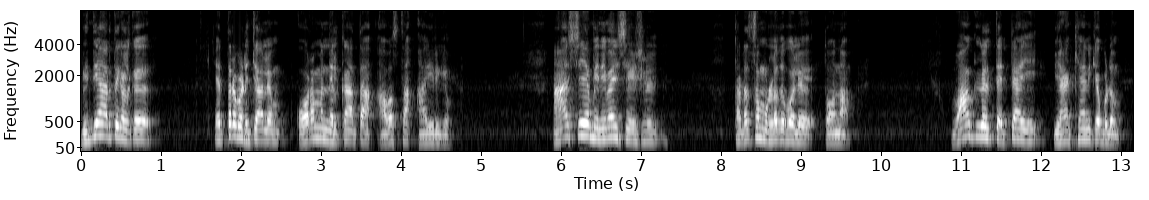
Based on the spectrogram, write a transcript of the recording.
വിദ്യാർത്ഥികൾക്ക് എത്ര പഠിച്ചാലും ഓർമ്മ നിൽക്കാത്ത അവസ്ഥ ആയിരിക്കും. ആശയവിനിമയ ശേഷിയിൽ തടസ്സമുള്ളതുപോലെ തോന്നാം. വാക്കുകൾ തെറ്റായി വ്യാഖ്യാനിക്കപ്പെടും.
